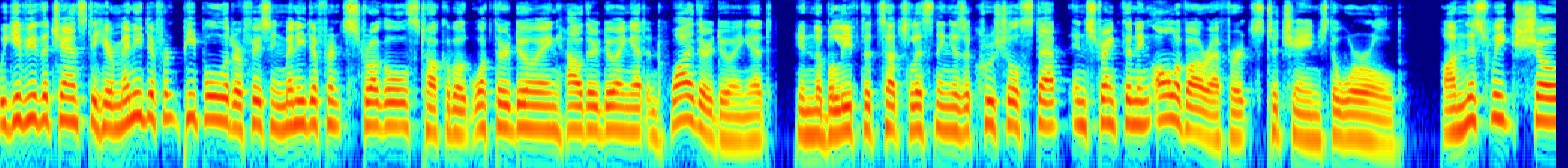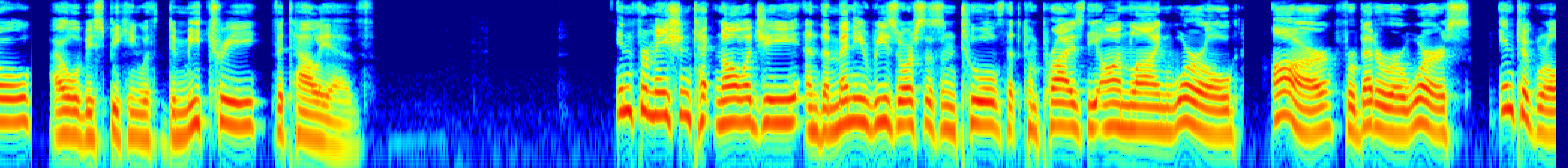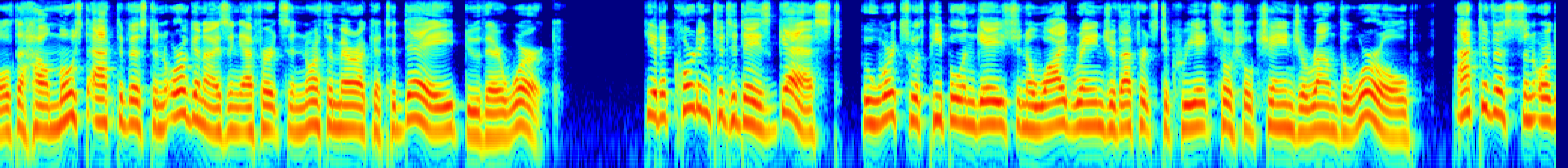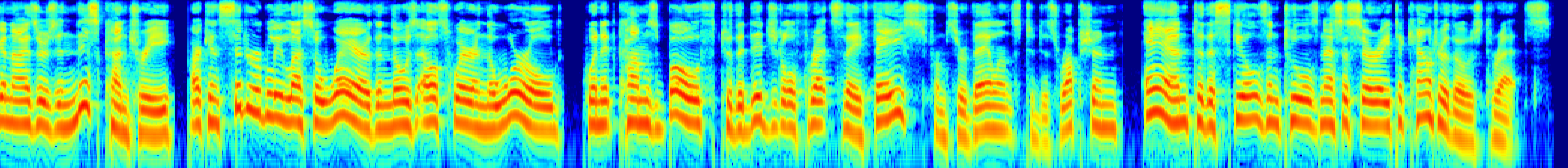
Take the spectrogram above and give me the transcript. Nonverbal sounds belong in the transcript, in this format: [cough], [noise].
We give you the chance to hear many different people that are facing many different struggles talk about what they're doing, how they're doing it, and why they're doing it, in the belief that such listening is a crucial step in strengthening all of our efforts to change the world. On this week's show, I will be speaking with Dmitry Vitaliev. Information technology and the many resources and tools that comprise the online world are, for better or worse, integral to how most activist and organizing efforts in North America today do their work. Yet, according to today's guest, who works with people engaged in a wide range of efforts to create social change around the world, activists and organizers in this country are considerably less aware than those elsewhere in the world when it comes both to the digital threats they face, from surveillance to disruption, and to the skills and tools necessary to counter those threats.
